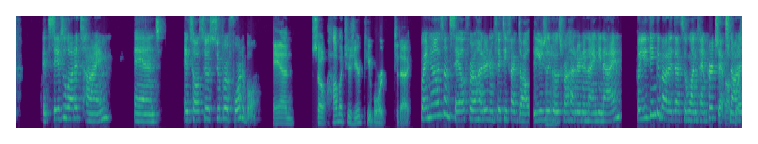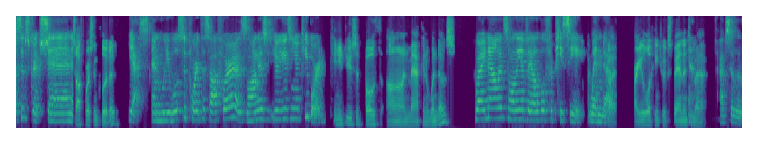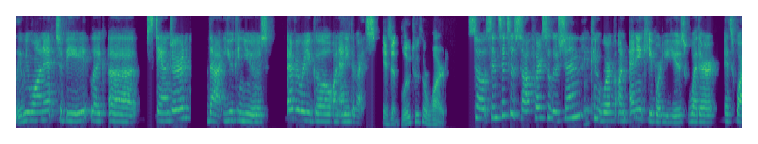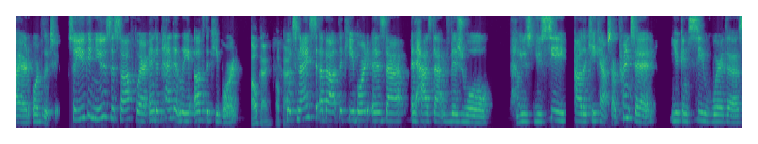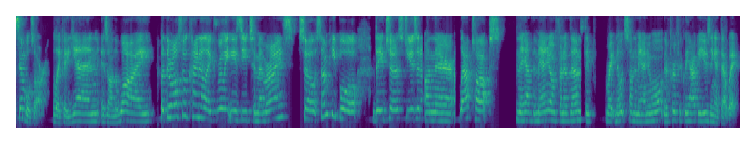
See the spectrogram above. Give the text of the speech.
it saves a lot of time and it's also super affordable. And so how much is your keyboard today? Right now it's on sale for $155. It usually mm-hmm. goes for 199 but you think about it, that's a one time purchase, software. not a subscription. Software's included. Yes. And we will support the software as long as you're using your keyboard. Can you use it both on Mac and Windows? Right now, it's only available for PC window. Are you looking to expand into yeah, Mac? Absolutely. We want it to be like a standard that you can use everywhere you go on any device. Is it Bluetooth or wired? So, since it's a software solution, it can work on any keyboard you use, whether it's wired or Bluetooth. So, you can use the software independently of the keyboard. Okay. Okay. What's nice about the keyboard is that it has that visual. You, you see how the keycaps are printed. You can see where the symbols are. Like a yen is on the Y, but they're also kind of like really easy to memorize. So some people, they just use it on their laptops and they have the manual in front of them. They write notes on the manual. They're perfectly happy using it that way.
